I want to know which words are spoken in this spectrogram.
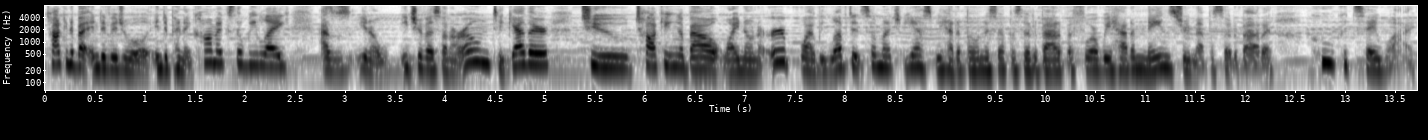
talking about individual independent comics that we like, as you know, each of us on our own together, to talking about Wynonna Earp, why we loved it so much. Yes, we had a bonus episode about it before we had a mainstream episode about it. Who could say why?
